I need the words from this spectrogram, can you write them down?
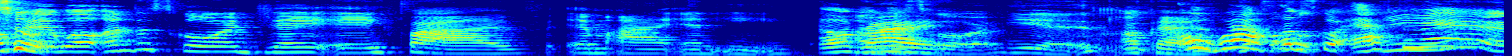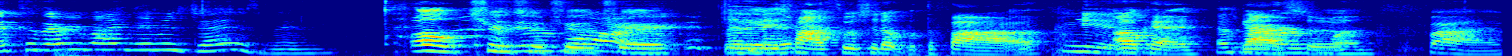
Okay, well, underscore J A five M I N E. All right. Underscore, yes. Okay. Oh wow, so underscore after that. Yeah, because everybody's name is Jasmine. Oh, true, true, true, true. hard. And then they Yeah. trying to switch it up with the five. Yeah. Okay, That's my gotcha. Birth month. Five.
